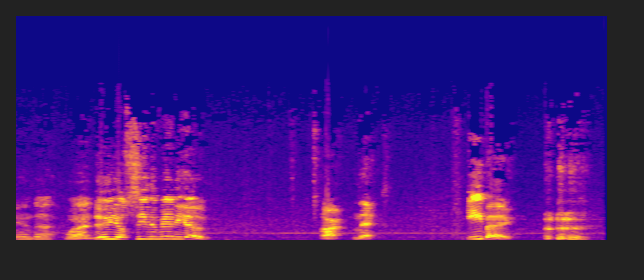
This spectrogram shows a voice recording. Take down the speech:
And uh, when I do, you'll see the video. All right, next, eBay.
